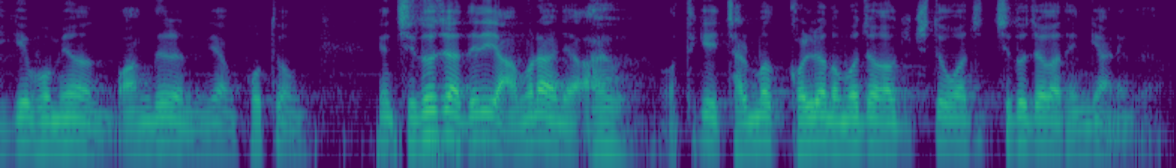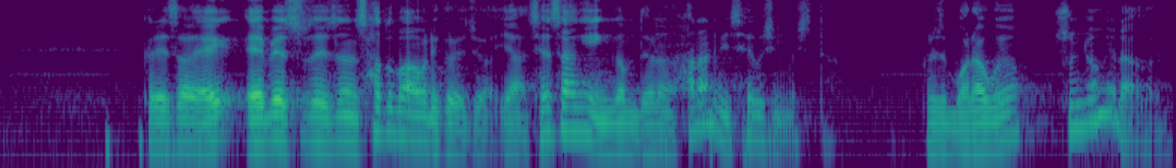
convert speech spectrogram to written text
이게 보면 왕들은 그냥 보통 그냥 지도자들이 아무나 그냥 아유 어떻게 잘못 걸려 넘어져가지고 지도가 지도자가 된 게 아닌 거예요. 그래서 에- 에베소서에서는 사도 바울이 그러죠. 야 세상의 임금들은 하나님이 세우신 것이다. 그래서 뭐라고요? 순종해라 그럽니다.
